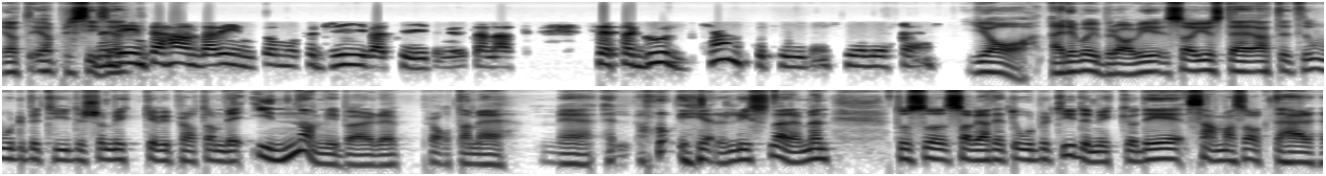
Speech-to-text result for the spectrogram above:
Ja, ja precis. Men det inte, handlar inte om att fördriva tiden utan att sätta guldkant på tiden skulle jag vilja säga. Ja, nej, det var ju bra. Vi sa just det att ett ord betyder så mycket. Vi pratade om det innan vi började prata med, med er lyssnare. Men då så sa vi att ett ord betyder mycket och det är samma sak det här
